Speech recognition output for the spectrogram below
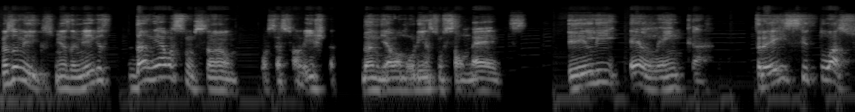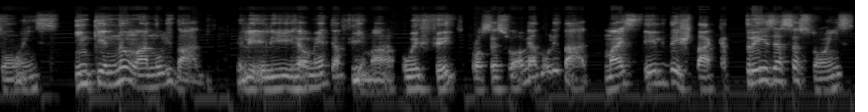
Meus amigos, minhas amigas, Daniel Assunção, processualista, Daniel Amorim Assunção Neves, ele elenca três situações em que não há nulidade. Ele, ele realmente afirma o efeito processual é a nulidade, mas ele destaca três exceções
